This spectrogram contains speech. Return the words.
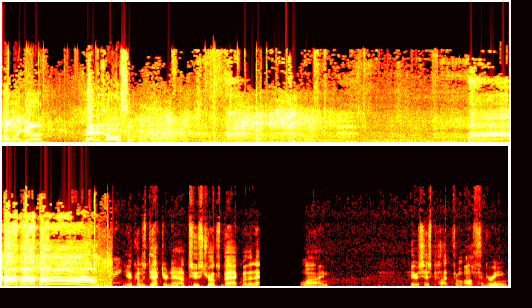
Oh my god. That is awesome. Here comes Dector now, two strokes back with an line. Here's his putt from off the green.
